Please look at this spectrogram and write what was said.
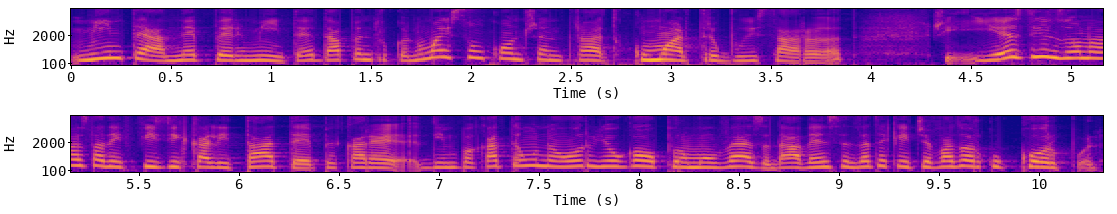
mintea ne permite, da, pentru că nu mai sunt concentrat cum ar trebui să arăt și ies din zona asta de fizicalitate pe care, din păcate, uneori yoga o promovează, da, avem senzația că e ceva doar cu corpul.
